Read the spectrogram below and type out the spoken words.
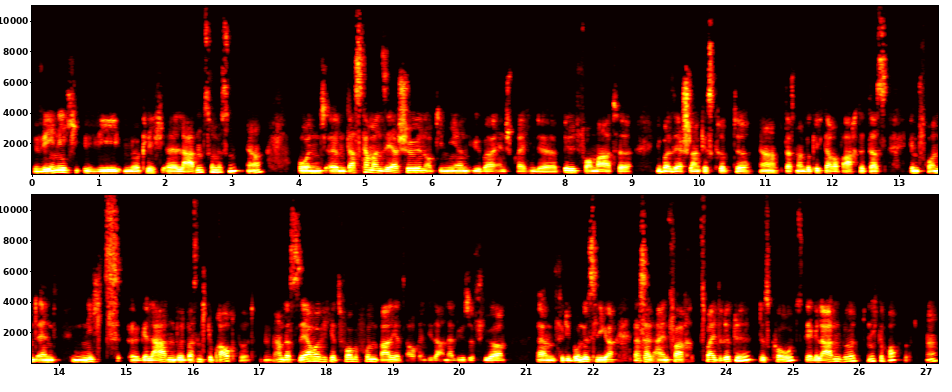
wenig wie möglich äh, laden zu müssen. Ja? Und ähm, das kann man sehr schön optimieren über entsprechende Bildformate, über sehr schlanke Skripte, ja, dass man wirklich darauf achtet, dass im Frontend nichts äh, geladen wird, was nicht gebraucht wird. Wir haben das sehr häufig jetzt vorgefunden, gerade jetzt auch in dieser Analyse für ähm, für die Bundesliga, dass halt einfach zwei Drittel des Codes, der geladen wird, nicht gebraucht wird. Ne?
